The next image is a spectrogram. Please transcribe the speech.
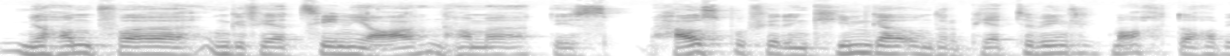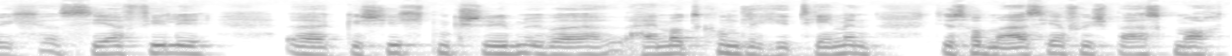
wir haben vor ungefähr zehn Jahren haben wir das Hausbuch für den Chiemgau und Rupertewinkel gemacht. Da habe ich sehr viele äh, Geschichten geschrieben über heimatkundliche Themen. Das hat mir auch sehr viel Spaß gemacht.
